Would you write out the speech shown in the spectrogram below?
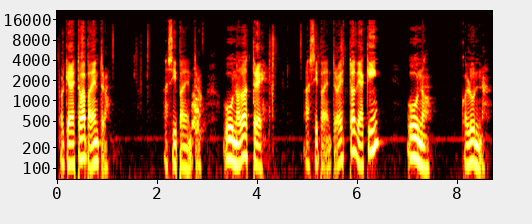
Porque ahora esto va para adentro. Así para adentro. Uno, dos, tres. Así para adentro. Esto de aquí, uno, columna.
